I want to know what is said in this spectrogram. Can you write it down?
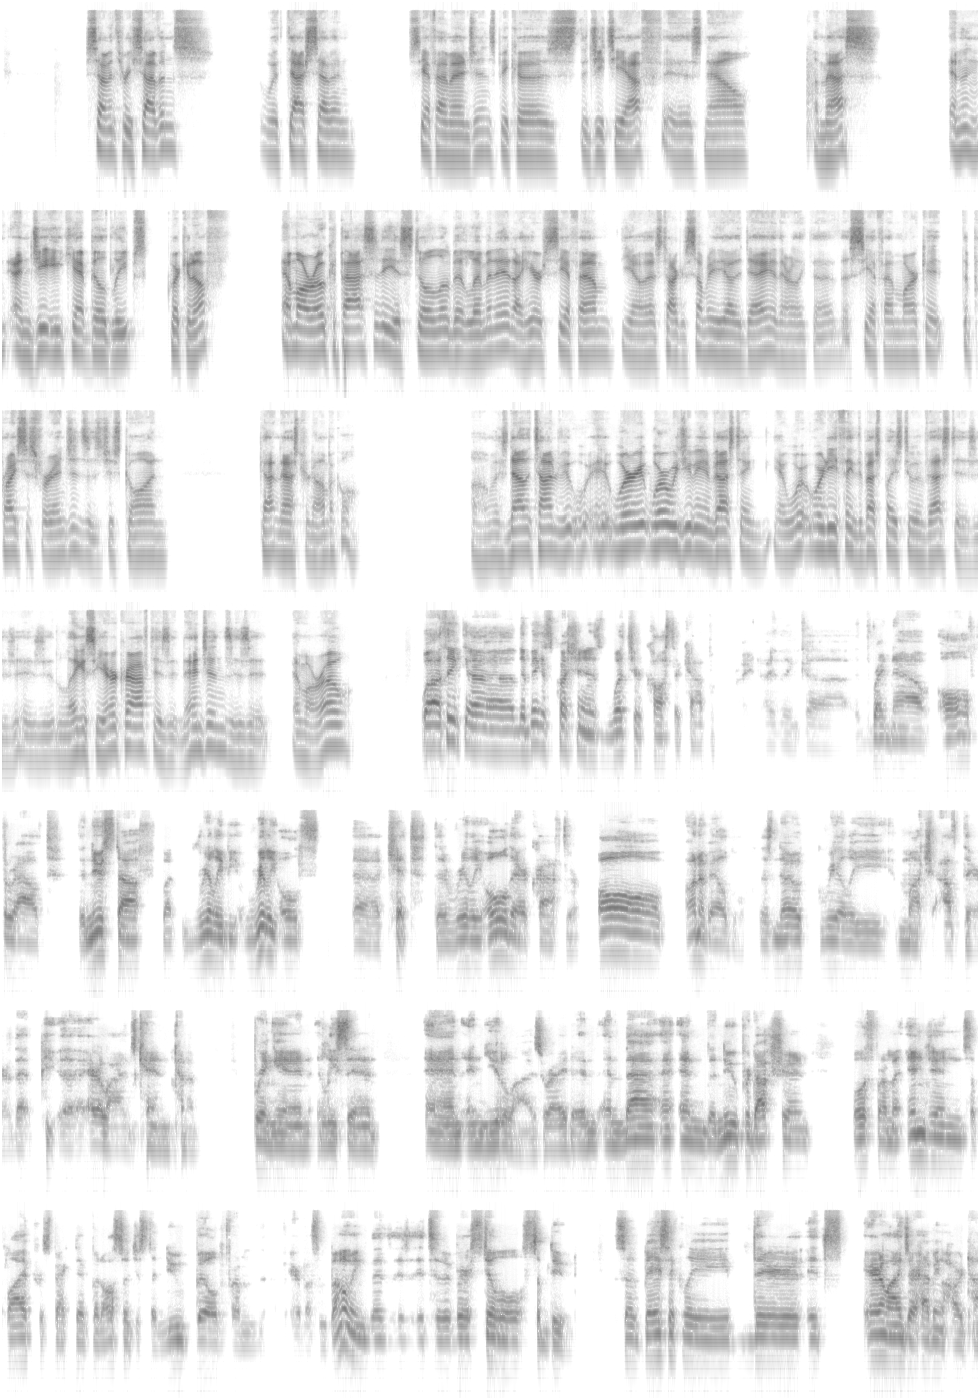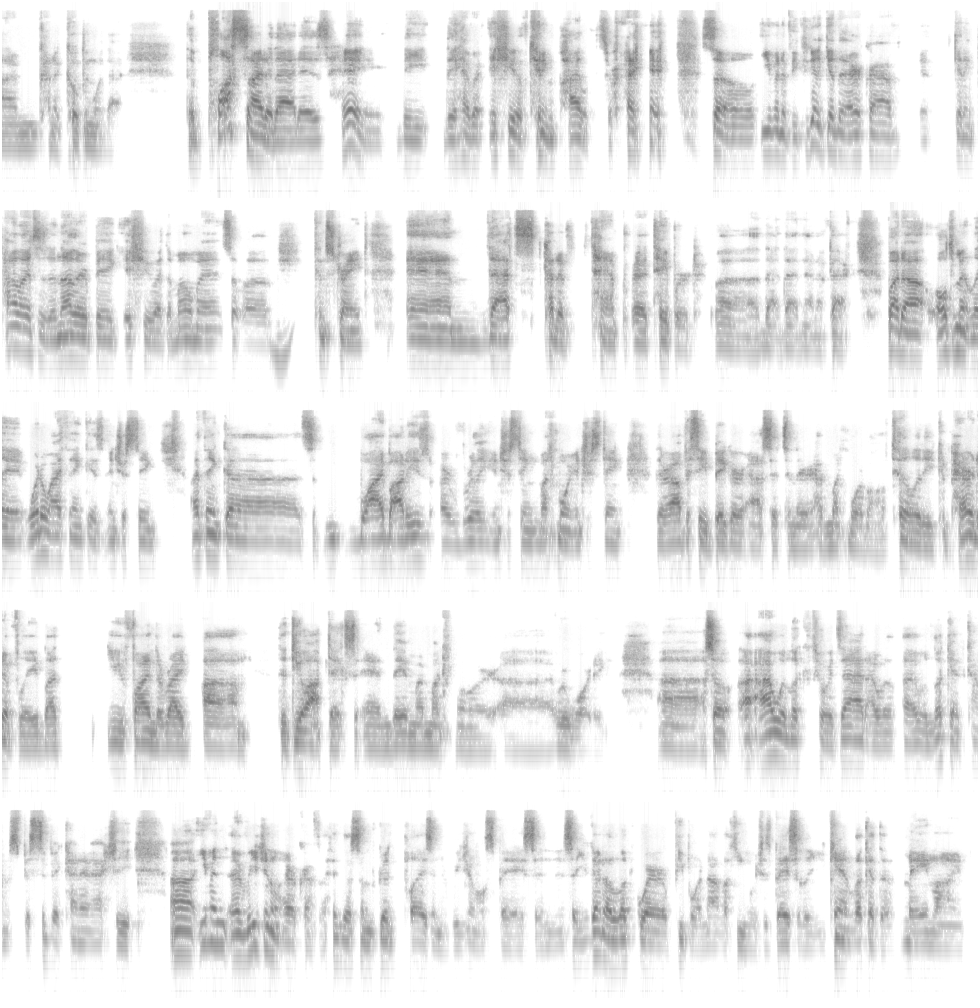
737s with Dash Seven CFM engines because the GTF is now a mess, and and GE can't build leaps quick enough. MRO capacity is still a little bit limited. I hear CFM, you know, I was talking to somebody the other day, and they're like the the CFM market, the prices for engines has just gone, gotten astronomical. Um, is now the time to be, where where would you be investing? You know, where, where do you think the best place to invest is? Is is it legacy aircraft? Is it engines? Is it MRO? Well, I think uh, the biggest question is what's your cost of capital? I think uh, right now, all throughout the new stuff, but really the really old uh, kit, the really old aircraft are all unavailable. There's no really much out there that P- uh, airlines can kind of bring in, at least in, and and utilize, right? And and that and the new production, both from an engine supply perspective, but also just a new build from Airbus and Boeing, that it's a very still subdued. So basically, there it's airlines are having a hard time kind of coping with that. The plus side of that is, hey, the they have an issue of getting pilots, right? so even if you could get the aircraft, getting pilots is another big issue at the moment, so uh, mm-hmm. constraint, and that's kind of tamp- uh, tapered uh, that that that effect. But uh, ultimately, what do I think is interesting? I think uh, wide bodies are really interesting, much more interesting. They're obviously bigger assets and they have much more volatility comparatively, but you find the right um, the deal optics and they are much more uh, rewarding. Uh, so I, I, would look towards that. I would I would look at kind of specific kind of actually uh, even a regional aircraft. I think there's some good plays in the regional space, and so you've got to look where people are not looking, which is basically you can't look at the mainline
